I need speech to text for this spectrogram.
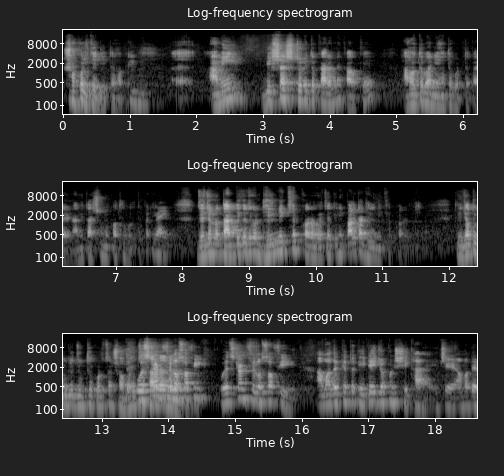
সকলকে দিতে হবে। আমি বিশ্বাসজনিত কারণে কাউকে আহত বা নিহত করতে পারি না। আমি তার সঙ্গে কথা বলতে পারি। যে জন্য তার দিকে যখন ঢিল নিক্ষেপ করা হয়েছে তিনি পাল্টা ঢিল নিক্ষেপ করেন নাই। তিনি যতগুলো যুদ্ধ করেছেন ওয়েস্টার্ন ফিলোসফি ওয়েস্টার্ন ফিলোসফি আমাদেরকে তো এটাই যখন শেখায় যে আমাদের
